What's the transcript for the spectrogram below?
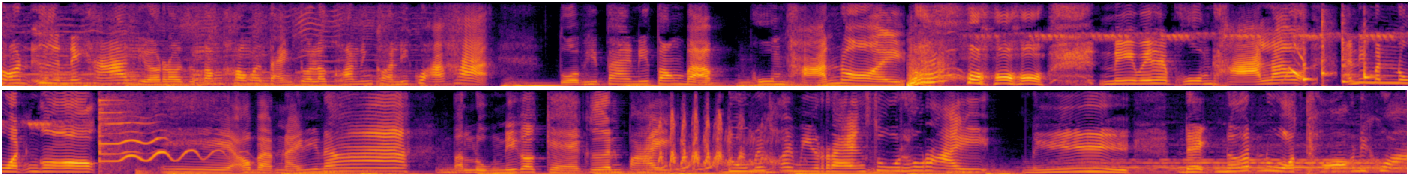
ก่อนอื่นนะคะ เดี๋ยวเราจะต้องเข้ามาแต่งตัวละครกันก่อนดีกว่าค่ะ ตัวพี่แป้งนี่ต้องแบบภูมิฐานหน่อย นี่ไม่ใช่ภูมิฐานแล้ว อันนี้มันหนวดงอก เออเอาแบบไหนดีนะตาลุงนี่ก็แก่เกินไป ดูไม่ค่อยมีแรงสู้เท่าไหร่ นี่ เด็กเนิร์ดหนวดทองดีกว่า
